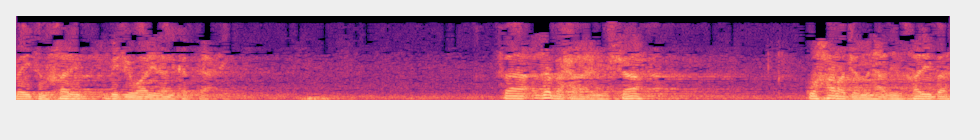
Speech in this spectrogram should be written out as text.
بيت خرب بجوار ذلك الداعي. فذبح هذه الشاة وخرج من هذه الخربة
